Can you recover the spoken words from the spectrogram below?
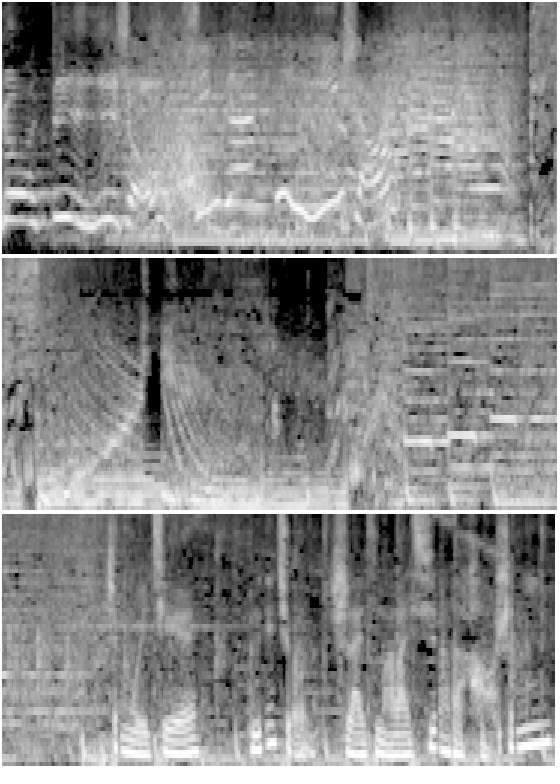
新歌第一首，新歌第一首。郑伟杰。Nature 是来自马来西亚的好声音。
